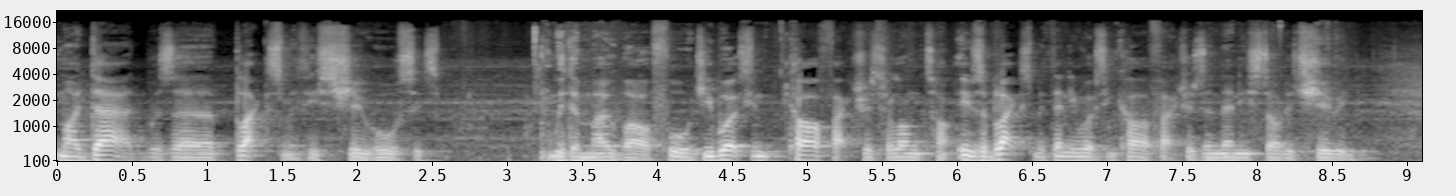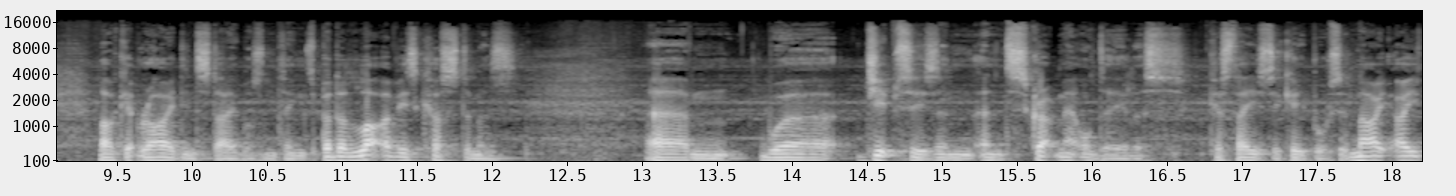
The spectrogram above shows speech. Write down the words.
my dad was a blacksmith. He shoe horses with a mobile forge. He worked in car factories for a long time. He was a blacksmith, then he worked in car factories, and then he started shoeing, like at riding stables and things. But a lot of his customers um, were gypsies and, and scrap metal dealers because they used to keep horses. And I, I,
